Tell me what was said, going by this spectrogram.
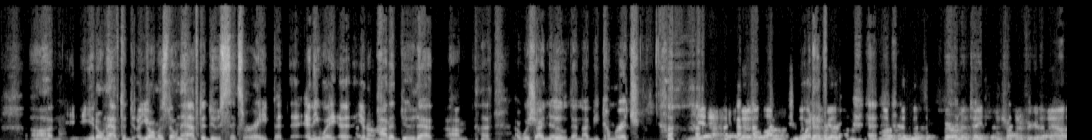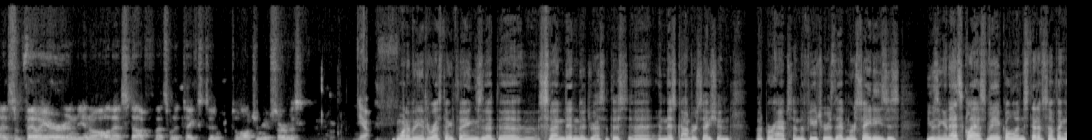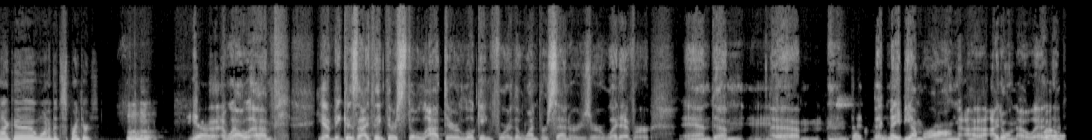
Uh, you don't have to. You almost don't have to do six or eight. But anyway, uh, you know how to do that. Um, I wish I knew. Then I'd become rich. yeah, there's a lot of whatever. A lot of, a lot of business experimentation trying to figure that out, and some failure, and you know all of that stuff. That's what it takes to to launch a new service. Yeah. One of the interesting things that uh, Sven didn't address at this uh, in this conversation, but perhaps in the future, is that Mercedes is using an S class vehicle instead of something like uh, one of its sprinters. Mm-hmm. Yeah, well, um, Yeah, because I think they're still out there looking for the one percenters or whatever, and um, um, but, but maybe I'm wrong. I, I don't know. Uh, well,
